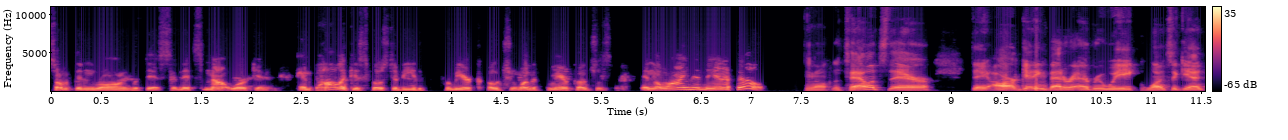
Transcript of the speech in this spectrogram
something wrong with this, and it's not working. And Pollack is supposed to be the premier coach, one of the premier coaches in the line in the NFL. Well, the talent's there. They are getting better every week. Once again,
